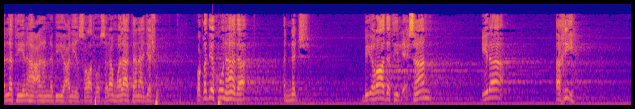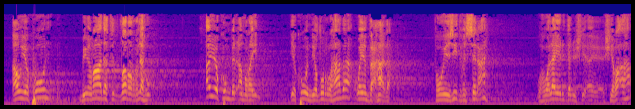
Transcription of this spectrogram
التي نهى عنها النبي عليه الصلاة والسلام ولا تناجشوا. وقد يكون هذا النجش بإرادة الإحسان إلى أخيه أو يكون بإرادة الضرر له أو يكون بالأمرين يكون يضر هذا وينفع هذا فهو يزيد في السلعة وهو لا يريد أن شراءها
